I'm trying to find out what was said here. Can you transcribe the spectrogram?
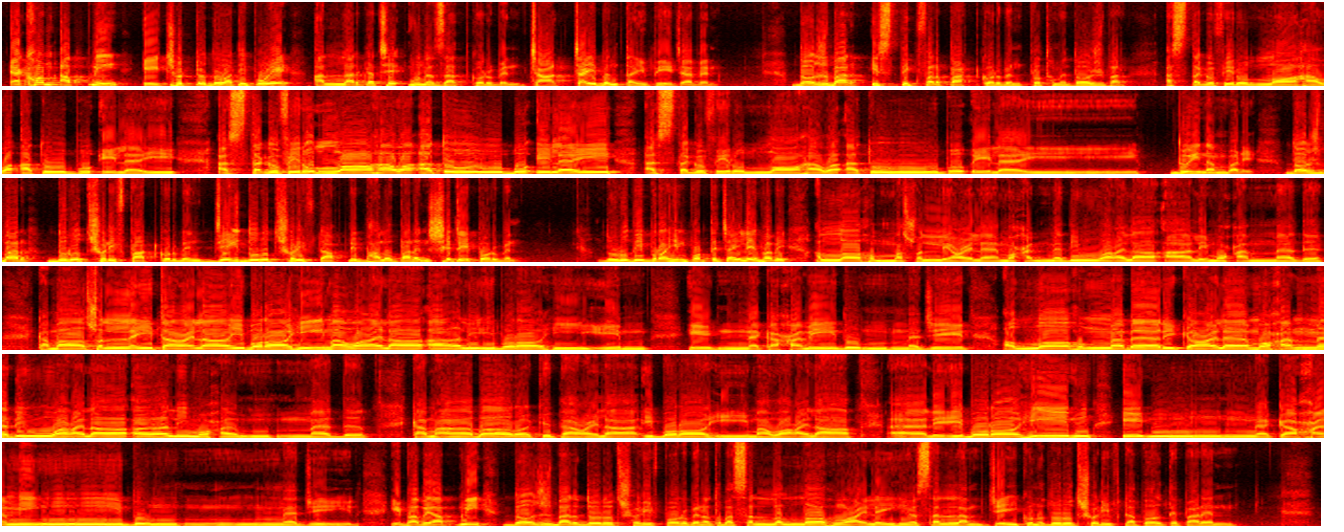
এখন আপনি এই ছোট্ট দোয়াটি পড়ে আল্লাহর কাছে মুনাজাত করবেন, যা চাইবেন তাই পেয়ে যাবেন। দশবার ইস্তিকফার পাঠ করবেন, প্রথমে দশবার। আস্তাগফিরুল্লাহ ওয়া আতুবু আস্তাগফিরুল্লাহ ওয়া আতুবু ইলাই দুই নাম্বারে, দশবার দুরুদ শরীফ পাঠ করবেন, যেই দুরুদ শরীফটা আপনি ভালো পারেন সেটাই পড়বেন। দুরুদ ইব্রাহিম পড়তে চাইলে এভাবে সাল্লি আলা মুহাম্মাদিন ওয়া মুহাম্মাদ কামা সাল্লাইতা ইব্রাহিম আলা ইব্রাহিম। ইন্নাকা হামিদুম মাজিদ। আল্লাহুম্মা বারিক আলা মুহাম্মাদিন ওয়া আলা আলি মুহাম্মাদ কামা বারাকতা আলা ইব্রাহিম ওয়া আলা আলি ইব্রাহিম, ইন্নাকা হামিদুম মাজিদ। এভাবে আপনি দশ বার দরুদ শরীফ পড়বেন অথবা সাল্লাল্লাহু আলাইহি ওয়াসাল্লাম যেই কোনো দরুদ শরীফটা পড়তে পারেন।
